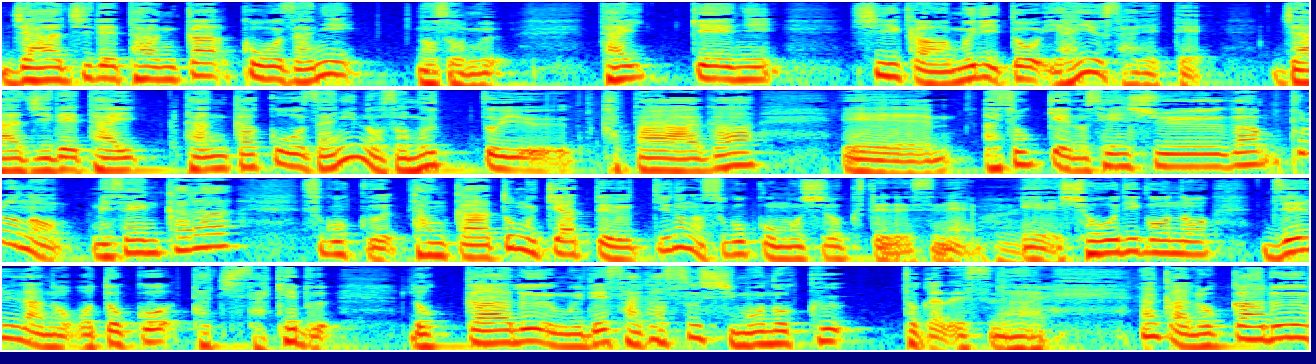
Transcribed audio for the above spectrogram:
ジャージで単価講座に臨む。体型にシーカは無理と揶揄されて、ジャージで単価講座に臨むという方が、えー、アイスホッケーの選手がプロの目線からすごくタンカーと向き合ってるっていうのがすごく面白くてですね、はい、えー、勝利後の全裸の男立ち叫ぶロッカールームで探す下の句とかですね、はい。なんかロッカールー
